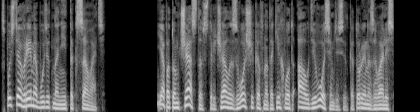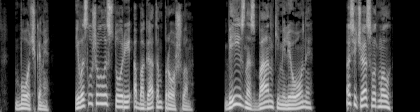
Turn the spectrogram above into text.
спустя время будет на ней таксовать. Я потом часто встречал извозчиков на таких вот Audi 80, которые назывались «бочками», и выслушивал истории о богатом прошлом. Бизнес, банки, миллионы. А сейчас вот, мол,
